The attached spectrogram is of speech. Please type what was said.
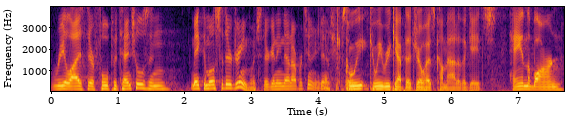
realize their full potentials and make the most of their dream, which they're getting that opportunity this year. Can we can we recap that Joe has come out of the gates, hay in the barn,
